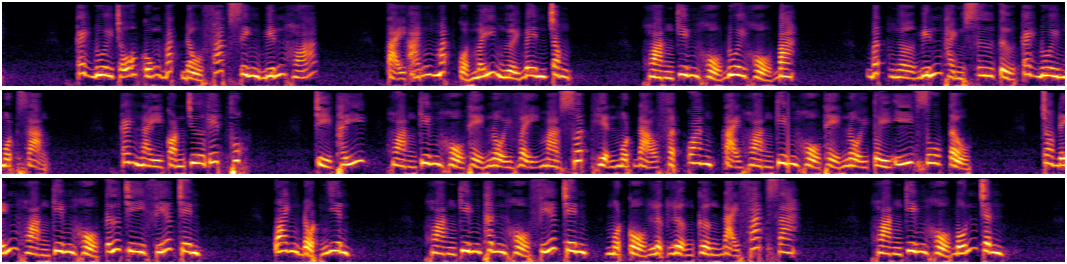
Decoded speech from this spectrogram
Cách đuôi chỗ cũng bắt đầu phát sinh biến hóa. Tại ánh mắt của mấy người bên trong. Hoàng kim hổ đuôi hổ ba. Bất ngờ biến thành sư tử cách đuôi một dạng. Cái này còn chưa kết thúc. Chỉ thấy Hoàng Kim Hổ thể nội vậy mà xuất hiện một đạo Phật quang tại Hoàng Kim Hổ thể nội tùy ý du tẩu. Cho đến Hoàng Kim Hổ tứ chi phía trên. Oanh đột nhiên. Hoàng Kim thân hổ phía trên, một cổ lực lượng cường đại phát ra. Hoàng Kim hổ bốn chân.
